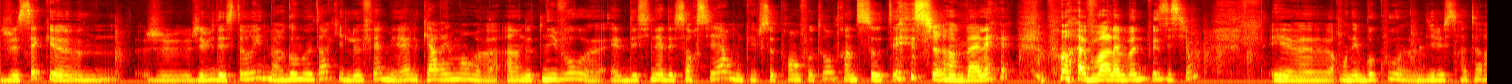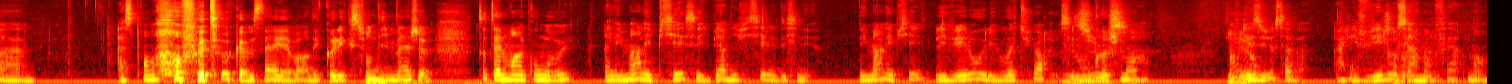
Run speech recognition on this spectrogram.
Je sais que je- j'ai vu des stories de Margot Motin qui le fait, mais elle, carrément, euh, à un autre niveau, euh, elle dessinait des sorcières, donc elle se prend en photo en train de sauter sur un balai pour avoir la bonne position. Et euh, on est beaucoup d'illustrateurs à, à se prendre en photo comme ça et avoir des collections d'images totalement incongrues. Les mains, les pieds, c'est hyper difficile à dessiner. Les mains, les pieds, les vélos et les voitures, c'est mon cauchemar. Les Non, vélos les yeux, ça va. Ah, les vélos, c'est un enfer. Non.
